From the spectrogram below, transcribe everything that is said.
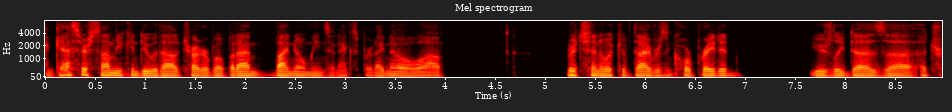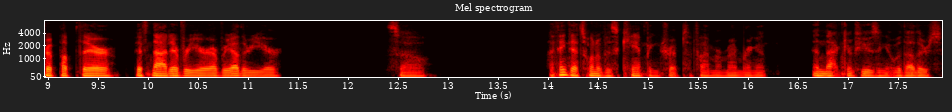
i guess there's some you can do without a charter boat but i'm by no means an expert i know uh, Rich Synowiec of Divers Incorporated usually does uh, a trip up there, if not every year, every other year. So I think that's one of his camping trips, if I'm remembering it, and not confusing it with others.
